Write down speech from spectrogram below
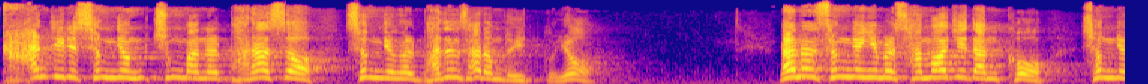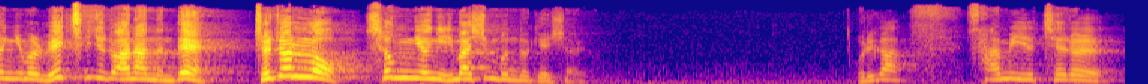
간절히 성령 충만을 받아서 성령을 받은 사람도 있고요. 나는 성령님을 사모하지도 않고 성령님을 외치지도 않았는데 저절로 성령이 임하신 분도 계셔요. 우리가 삼위일체를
